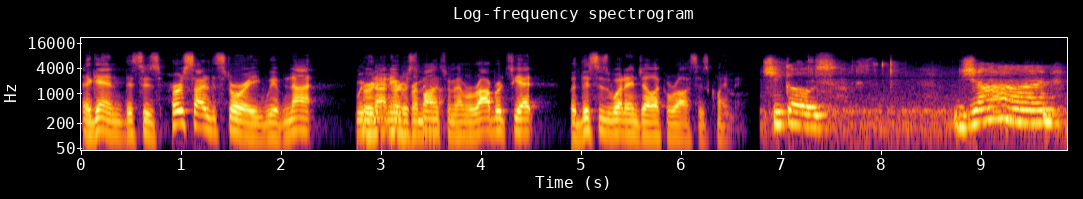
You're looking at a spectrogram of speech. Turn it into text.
again, this is her side of the story. We have not We've heard not any heard from response Emma. from Emma Roberts yet, but this is what Angelica Ross is claiming. She goes, John,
